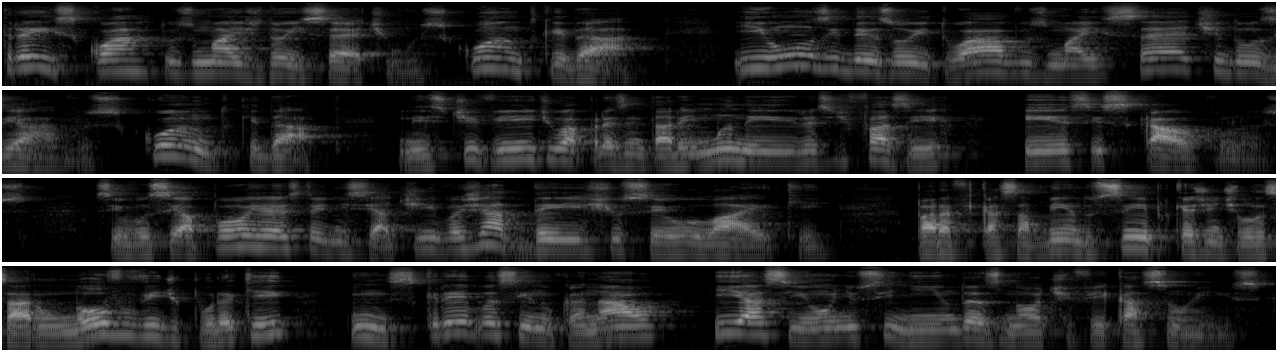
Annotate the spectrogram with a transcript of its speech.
3 quartos mais 2 sétimos, quanto que dá? E 11 18 avos mais 7 dozeavos, quanto que dá? Neste vídeo apresentarei maneiras de fazer esses cálculos. Se você apoia esta iniciativa, já deixe o seu like. Para ficar sabendo sempre que a gente lançar um novo vídeo por aqui, inscreva-se no canal e acione o sininho das notificações.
